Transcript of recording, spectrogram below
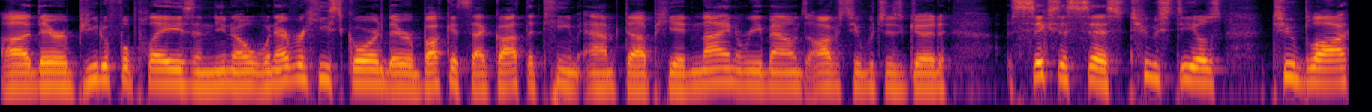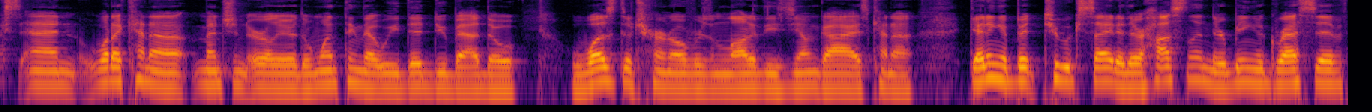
Uh, they were beautiful plays, and you know, whenever he scored, they were buckets that got the team amped up. He had nine rebounds, obviously, which is good. Six assists, two steals, two blocks, and what I kind of mentioned earlier, the one thing that we did do bad though was the turnovers, and a lot of these young guys kind of getting a bit too excited. They're hustling, they're being aggressive,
